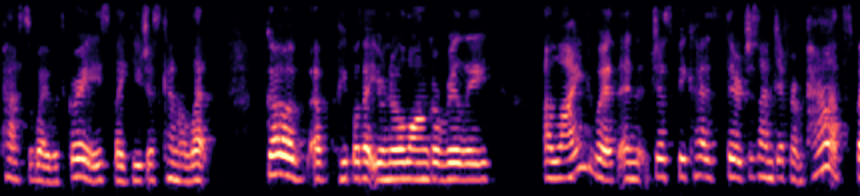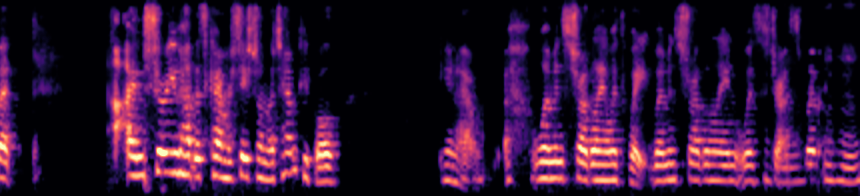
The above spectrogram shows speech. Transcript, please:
pass away with grace like you just kind of let go of, of people that you're no longer really aligned with and just because they're just on different paths but i'm sure you have this conversation all the time people you know women struggling with weight women struggling with stress mm-hmm. women, mm-hmm.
